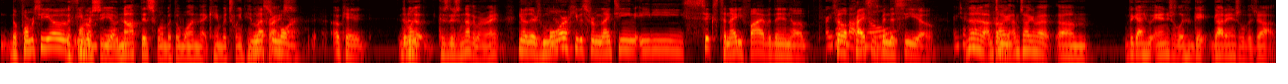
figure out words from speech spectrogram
The former CEO, the former Evo- CEO, not this one, but the one that came between him Lester and Price. Moore. Okay. The No, no, because there's another one, right? No, there's more. He was from 1986 to 95, and then uh, Are you talking Philip about Price has been the CEO. Are you talking No, no, I'm talking. I'm talking about um, the guy who Angela, who ga- got Angela the job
